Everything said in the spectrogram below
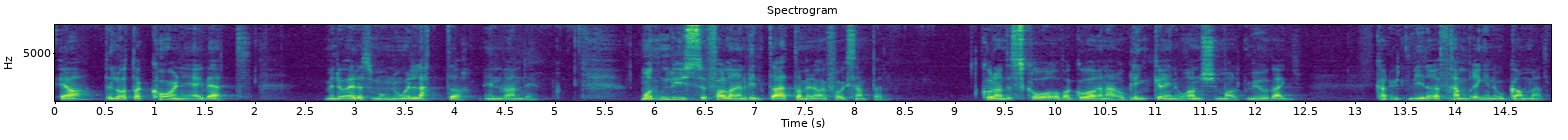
Ja, det låter corny, jeg vet, men da er det som om noe letter innvendig. Måten lyset faller en vinterettermiddag, f.eks. Hvordan det skrår over gården her og blinker i en oransjemalt murvegg, kan uten videre frembringe noe gammelt.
